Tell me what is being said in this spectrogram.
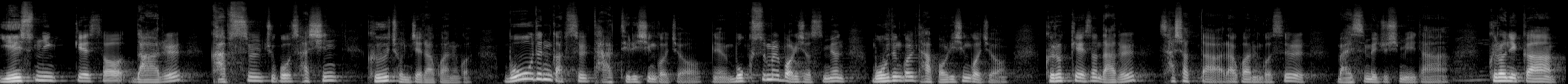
예수님께서 나를 값을 주고 사신 그 존재라고 하는 것. 모든 값을 다 들이신 거죠. 네, 목숨을 버리셨으면 모든 걸 다 버리신 거죠. 그렇게 해서 나를 사셨다라고 하는 것을 말씀해 주십니다. 그러니까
